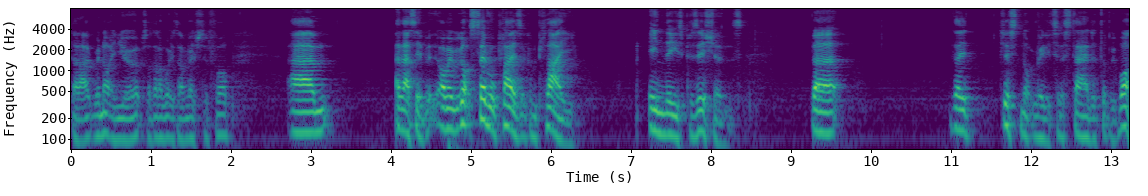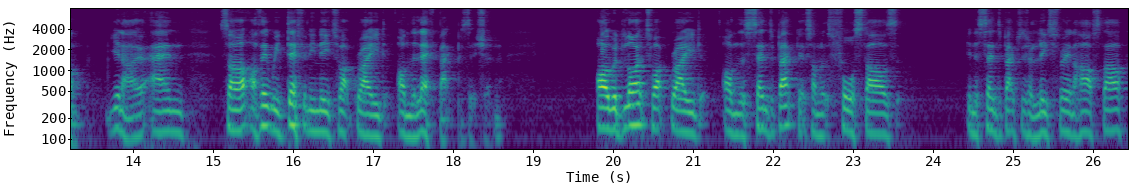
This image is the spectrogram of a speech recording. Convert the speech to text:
Know, we're not in Europe, so I don't know what he's unregistered for. Um, and that's it. But, I mean, we've got several players that can play in these positions, but they're just not really to the standard that we want, you know. And so I think we definitely need to upgrade on the left back position. I would like to upgrade on the centre back, get someone that's four stars in the centre back position, at least three and a half star.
